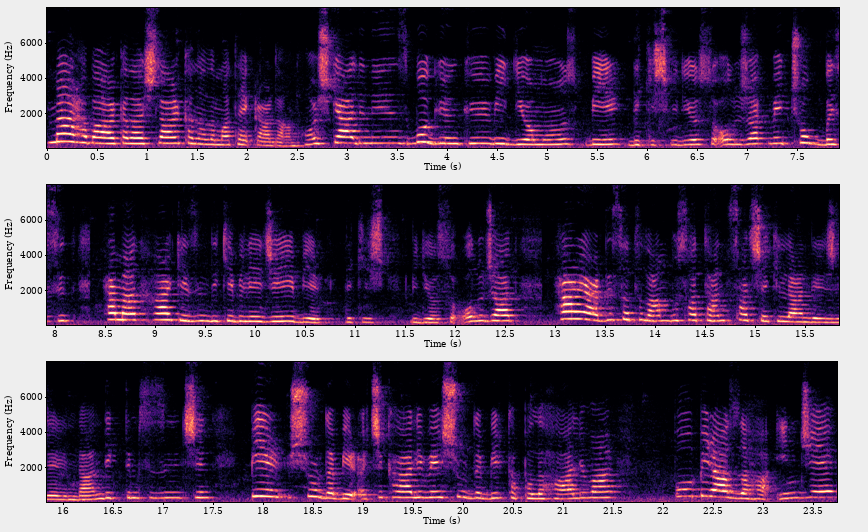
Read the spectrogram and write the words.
Merhaba arkadaşlar kanalıma tekrardan hoş geldiniz. Bugünkü videomuz bir dikiş videosu olacak ve çok basit hemen herkesin dikebileceği bir dikiş videosu olacak. Her yerde satılan bu saten saç şekillendiricilerinden diktim sizin için. Bir şurada bir açık hali ve şurada bir kapalı hali var. Bu biraz daha ince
